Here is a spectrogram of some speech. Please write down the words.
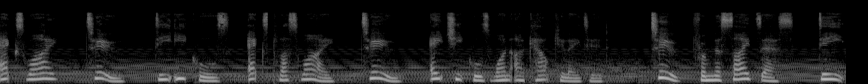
x, y, 2, d equals, x plus y, 2, h equals 1 are calculated. 2. From the sides S, d,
